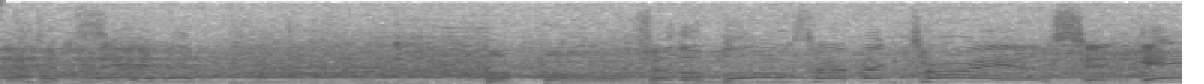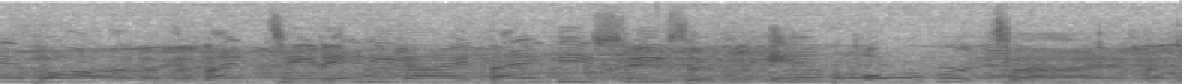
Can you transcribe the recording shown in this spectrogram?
That's it. So the Bulls are victorious in game one of the 1989-90 season in overtime.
